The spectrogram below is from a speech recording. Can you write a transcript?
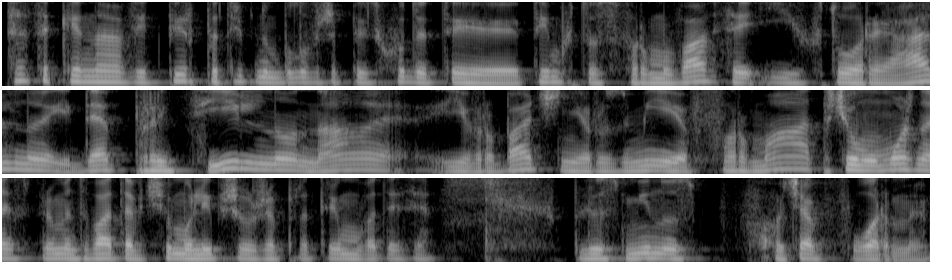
Все-таки на відбір потрібно було вже підходити тим, хто сформувався і хто реально йде прицільно на Євробачення, розуміє формат, в чому можна експериментувати, а в чому ліпше вже притримуватися, плюс-мінус, хоча б форми.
